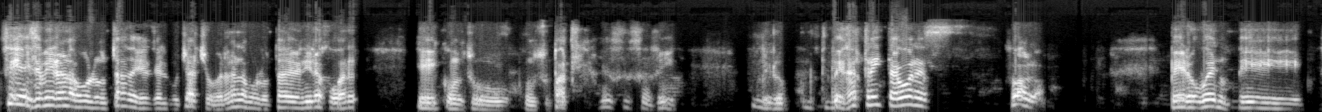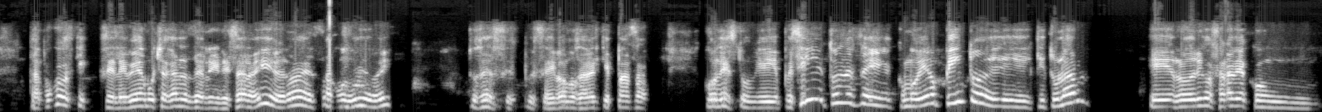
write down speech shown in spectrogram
Sí, se mira la voluntad de- del muchacho, ¿verdad? La voluntad de venir a jugar eh, con, su, con su patria. Eso es así. Lo- Dejar 30 horas solo. Pero bueno, eh, tampoco es que se le vea muchas ganas de regresar ahí, ¿verdad? Está jodido ahí. Entonces, eh, pues ahí vamos a ver qué pasa con esto. Eh, pues sí, entonces, eh, como vieron Pinto, eh, titular, Rodrigo Sarabia con,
